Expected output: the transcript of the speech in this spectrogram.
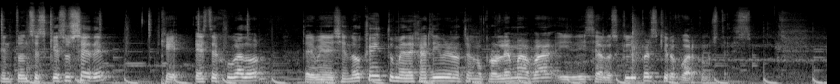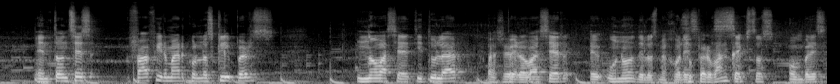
Entonces, ¿qué sucede? Que este jugador termina diciendo, ok, tú me dejas libre, no tengo problema, va y dice a los Clippers, quiero jugar con ustedes. Entonces, va a firmar con los Clippers. No va a ser titular, Va a ser- pero va a ser eh, uno de los mejores sextos hombres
